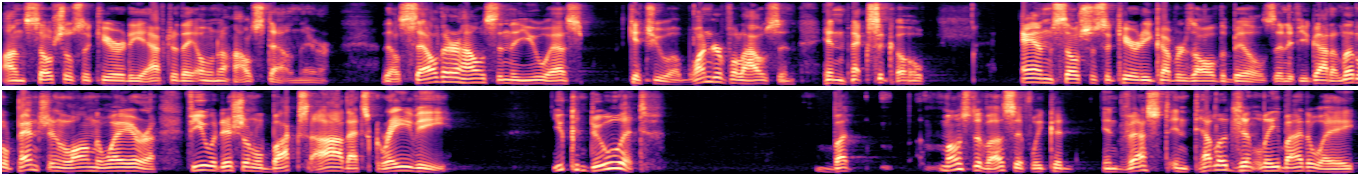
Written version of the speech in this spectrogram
on Social Security after they own a house down there. They'll sell their house in the U.S., get you a wonderful house in, in Mexico, and Social Security covers all the bills. And if you got a little pension along the way or a few additional bucks, ah, that's gravy. You can do it. But most of us, if we could invest intelligently, by the way,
